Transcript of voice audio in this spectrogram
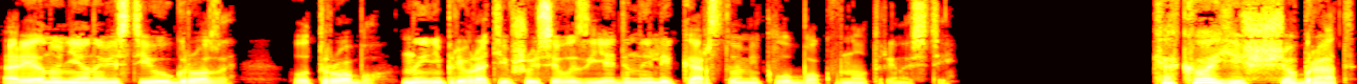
Арену ненависти и угрозы. Утробу, ныне превратившуюся в изъеденный лекарствами клубок внутренностей. «Какой еще брат?»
